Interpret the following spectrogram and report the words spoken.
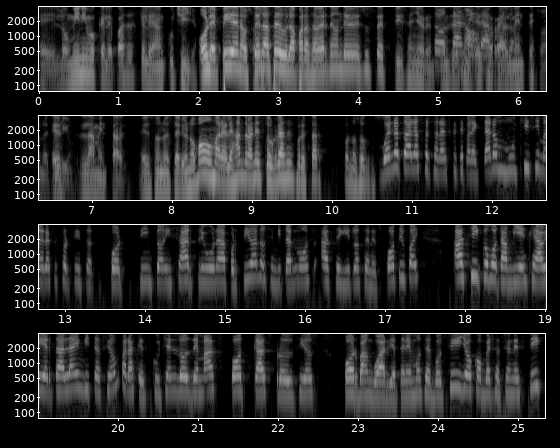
eh, lo mínimo que le pasa es que le dan cuchillo. O le piden a usted la cédula para saber de dónde es usted. Sí, señor, entonces eso realmente Eso no es serio. es lamentable. Eso no es serio. Nos vamos, María Alejandra Néstor. Gracias por estar con nosotros. Bueno, a todas las personas que se conectaron, muchísimas gracias por, sin- por sintonizar Tribuna Deportiva. Los invitamos a seguirnos en Spotify, así como también queda abierta la invitación para que escuchen los demás podcasts producidos por Vanguardia. Tenemos El Bolsillo, Conversaciones TIC,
